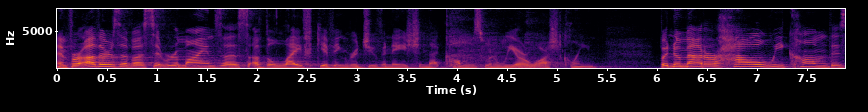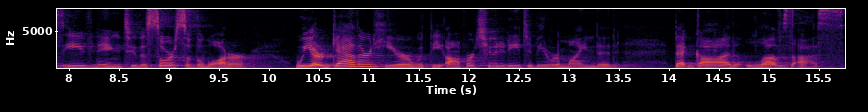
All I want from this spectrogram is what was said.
And for others of us, it reminds us of the life giving rejuvenation that comes when we are washed clean. But no matter how we come this evening to the source of the water, we are gathered here with the opportunity to be reminded that God loves us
